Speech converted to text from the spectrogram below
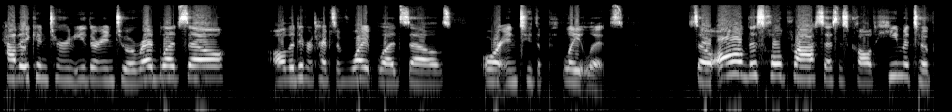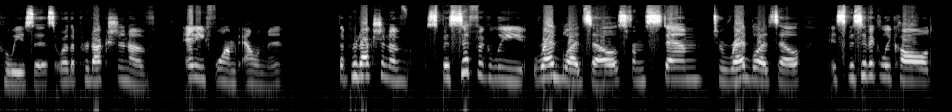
how they can turn either into a red blood cell, all the different types of white blood cells, or into the platelets. So, all this whole process is called hematopoiesis, or the production of any formed element. The production of specifically red blood cells from stem to red blood cell is specifically called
